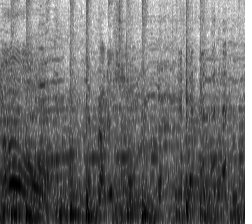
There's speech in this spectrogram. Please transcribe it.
Oh, the production.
